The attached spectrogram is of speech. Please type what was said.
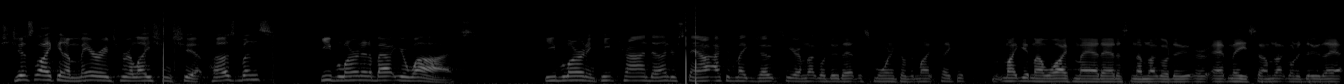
It's just like in a marriage relationship. Husbands, keep learning about your wives. Keep learning, keep trying to understand. I could make jokes here. I'm not going to do that this morning because it might take it might get my wife mad at us, and I'm not going to do or at me, so I'm not going to do that.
